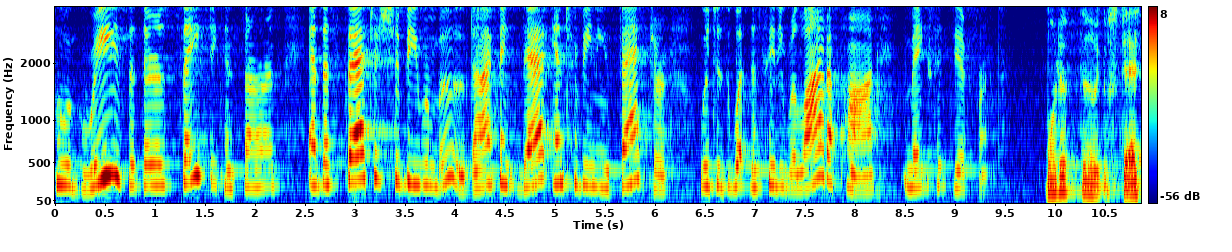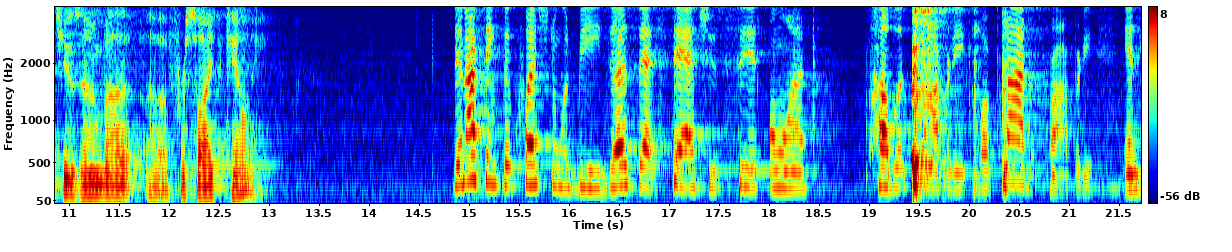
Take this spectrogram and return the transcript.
who agrees that there's safety concerns and the statute should be removed. And I think that intervening factor, which is what the city relied upon, makes it different. What if the statue is owned by uh, Forsyth County? Then I think the question would be, does that statute sit on public property or private property? And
